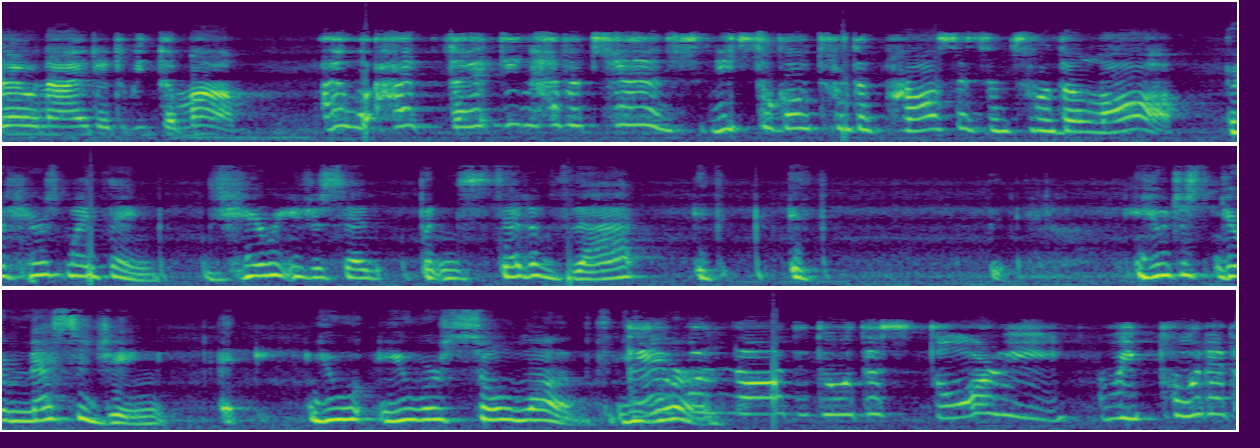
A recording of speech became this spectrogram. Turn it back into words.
reunited with the mom. I I didn't have a chance. Needs to go through the process and through the law. But here's my thing. Hear what you just said. But instead of that, if if you just your messaging, you you were so loved. You They were. would not do the story. We put it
